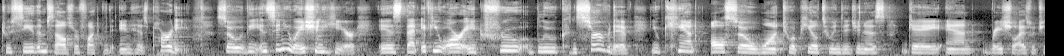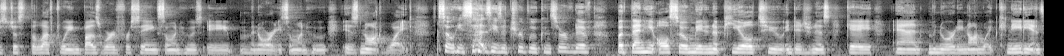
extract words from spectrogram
to see themselves reflected in his party. So the insinuation here is that if you are a true blue conservative, you can't also want to appeal to Indigenous, gay, and racialized, which is just the left wing buzzword for saying someone who's a minority, someone who is not white. So he says he's a true blue conservative, but then he also made an appeal to Indigenous, gay, and minority non white Canadians.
